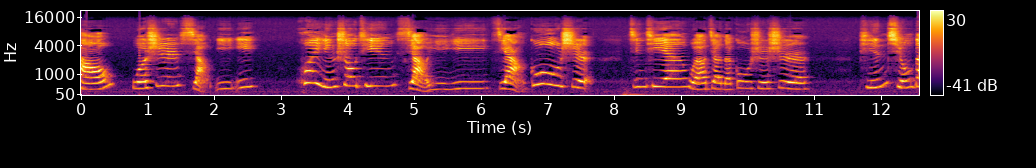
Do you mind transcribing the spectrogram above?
好，我是小依依，欢迎收听小依依讲故事。今天我要讲的故事是《贫穷的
